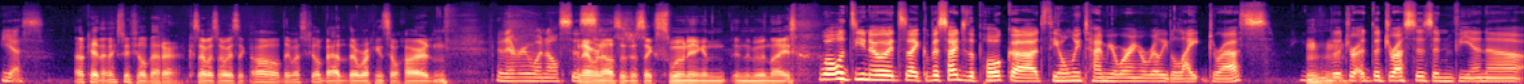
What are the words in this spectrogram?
Yes. Okay, that makes me feel better because I was always like, oh, they must feel bad that they're working so hard, and, And everyone else is. and everyone else is just like swooning in, in the moonlight. Well, it's you know, it's like besides the polka, it's the only time you're wearing a really light dress. Know, The mm-hmm. the dresses in Vienna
